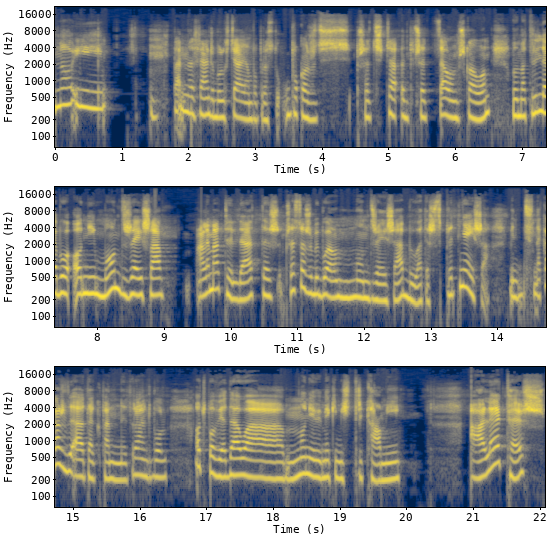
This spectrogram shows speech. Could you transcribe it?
No i panna Trunchbull chciała ją po prostu upokorzyć przed, przed całą szkołą, bo Matylda była od niej mądrzejsza. Ale Matylda też, przez to, żeby była mądrzejsza, była też sprytniejsza. Więc na każdy atak panny Trunchbull odpowiadała, no nie wiem, jakimiś trikami. Ale też,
